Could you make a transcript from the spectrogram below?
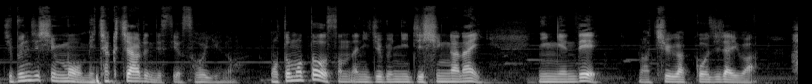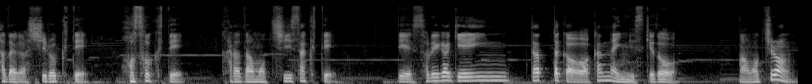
自分自身もめちゃくちゃあるんですよそういうの。もともとそんなに自分に自信がない人間で、まあ、中学校時代は肌が白くて細くて体も小さくて。でそれが原因だったかは分かんないんですけどまあもちろん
